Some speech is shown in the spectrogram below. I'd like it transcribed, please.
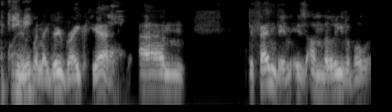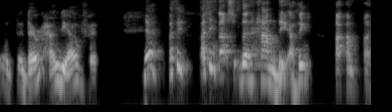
Hakimi. When they do break, yeah. Um, defending is unbelievable. They're a handy outfit. Yeah, I think I think that's the handy. I think I, I,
